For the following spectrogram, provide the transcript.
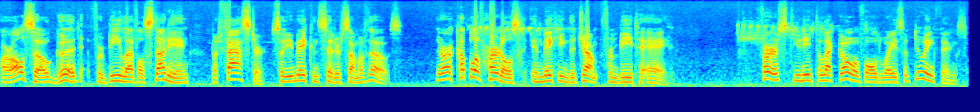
are also good for B-level studying, but faster, so you may consider some of those. There are a couple of hurdles in making the jump from B to A. First, you need to let go of old ways of doing things.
